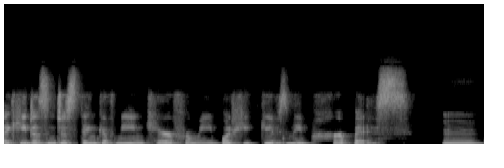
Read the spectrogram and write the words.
Like he doesn't just think of me and care for me, but he gives me purpose. mm,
